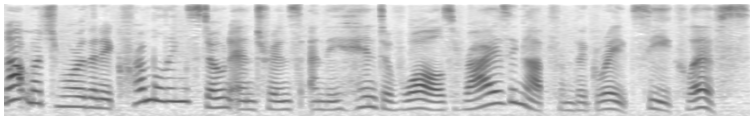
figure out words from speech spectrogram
not much more than a crumbling stone entrance and the hint of walls rising up from the Great Sea cliffs.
